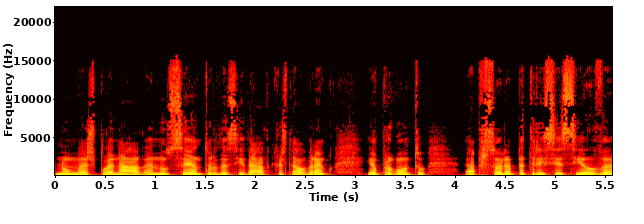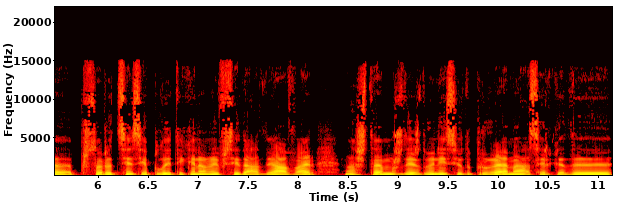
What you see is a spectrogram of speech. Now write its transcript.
numa esplanada no centro da cidade de Castelo Branco. Eu pergunto à professora Patrícia Silva, professora de Ciência Política na Universidade de Aveiro. Nós estamos desde o início do programa, há cerca de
